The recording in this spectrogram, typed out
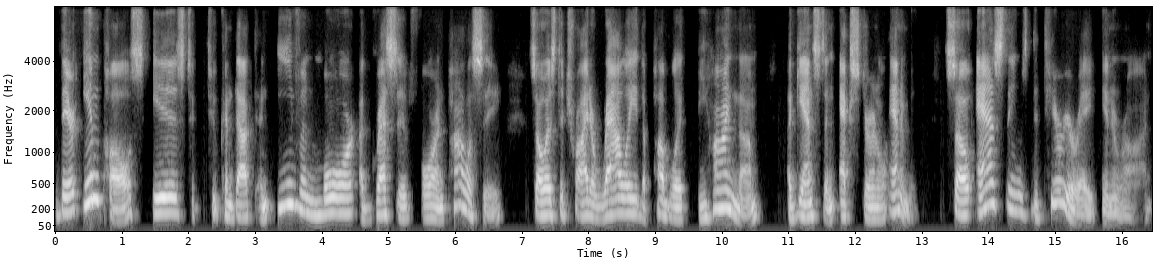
their impulse is to, to conduct an even more aggressive foreign policy so as to try to rally the public behind them against an external enemy. So, as things deteriorate in Iran,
